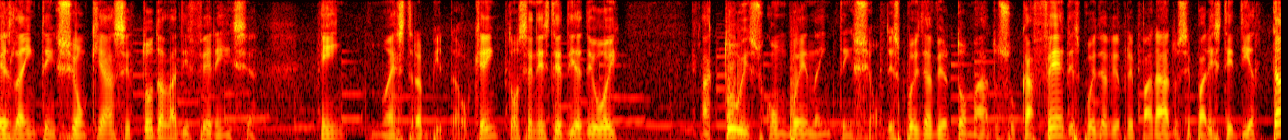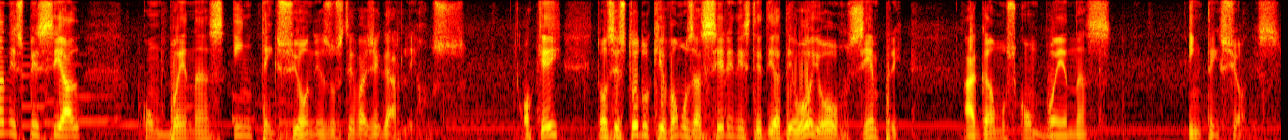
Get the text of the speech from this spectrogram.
es la intención que hace toda la diferencia en nuestra vida, ¿ok? Entonces, en este día de hoy, actúes com buena intenção. Depois de haver tomado seu café, depois de haver preparado-se para este dia tão especial, com buenas intenções, você vai chegar lejos. Ok? Então, tudo o que vamos fazer neste dia de hoje, ou sempre, hagamos com buenas intenções.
